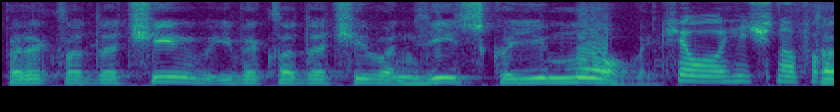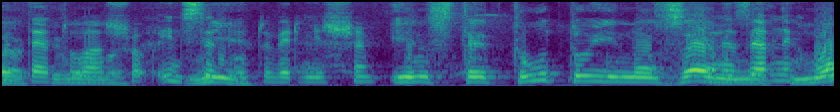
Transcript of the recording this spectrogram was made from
перекладачів і викладачів англійської мови. Філологічного факультету філолог- вашого Ні. інституту, вірніше. Інституту іноземних, Іноземних мов,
